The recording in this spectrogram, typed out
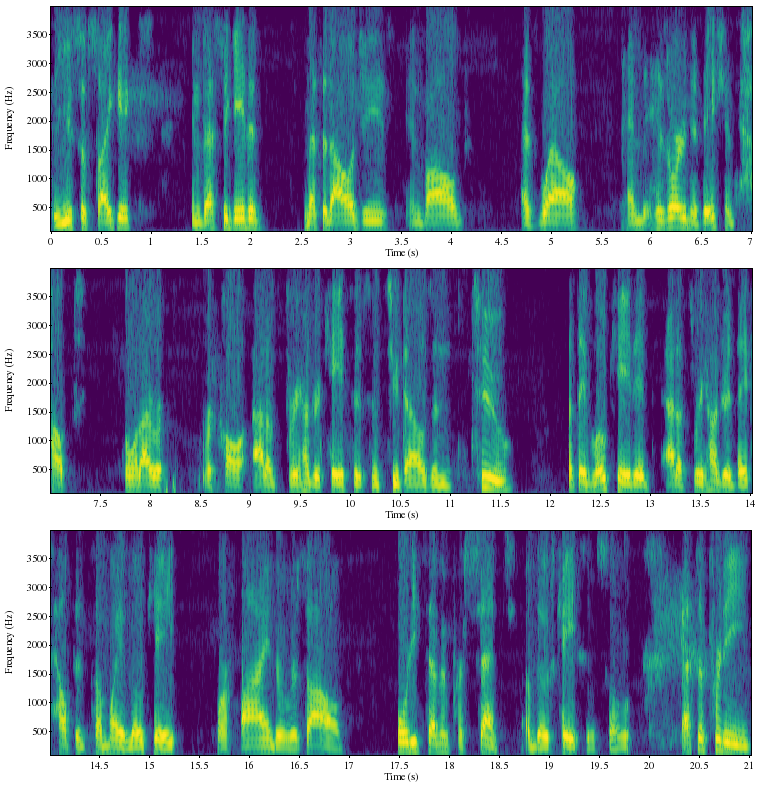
the use of psychics, investigative methodologies involved as well. And his organization's helped, from what I re- recall, out of 300 cases since 2002 that they've located, out of 300, they've helped in some way locate or find or resolve 47% of those cases. So that's a pretty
